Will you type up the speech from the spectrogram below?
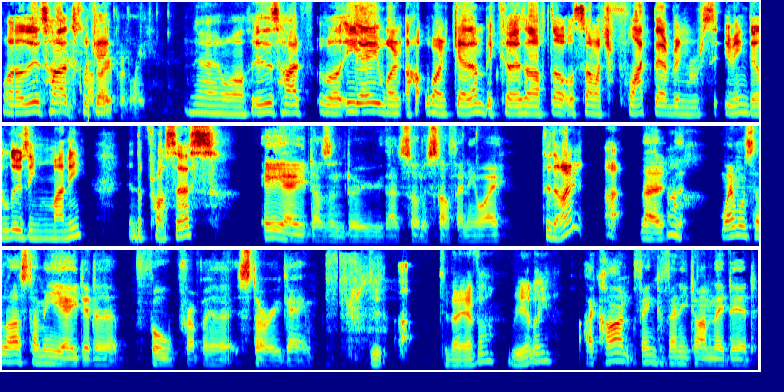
well, it is hard It's to not get openly. Yeah, well, it is hard. Well, EA won't won't get them because after all, so much flack they've been receiving, they're losing money in the process. EA doesn't do that sort of stuff anyway. They don't. Uh, No, Oh. Th- when was the last time EA did a full proper story game? Did they ever really? I can't think of any time they did.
